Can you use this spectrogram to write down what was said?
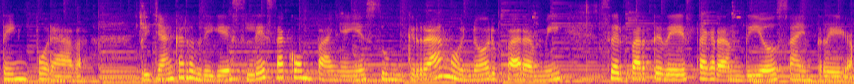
temporada. Brillanca Rodríguez les acompaña y es un gran honor para mí ser parte de esta grandiosa entrega.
